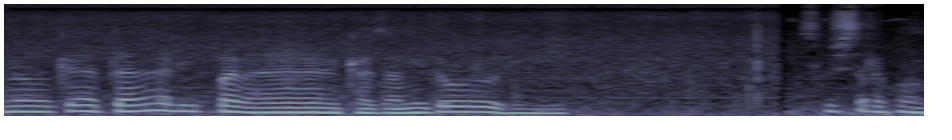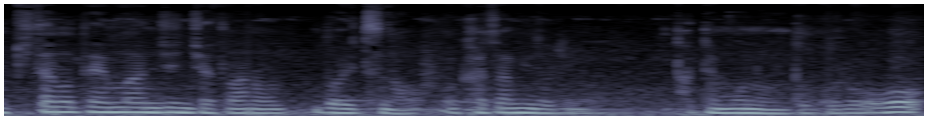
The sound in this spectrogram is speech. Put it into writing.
の語りっぱな風見鶏そしたらこの北野天満神社とあのドイツの風見鶏の建物のところを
